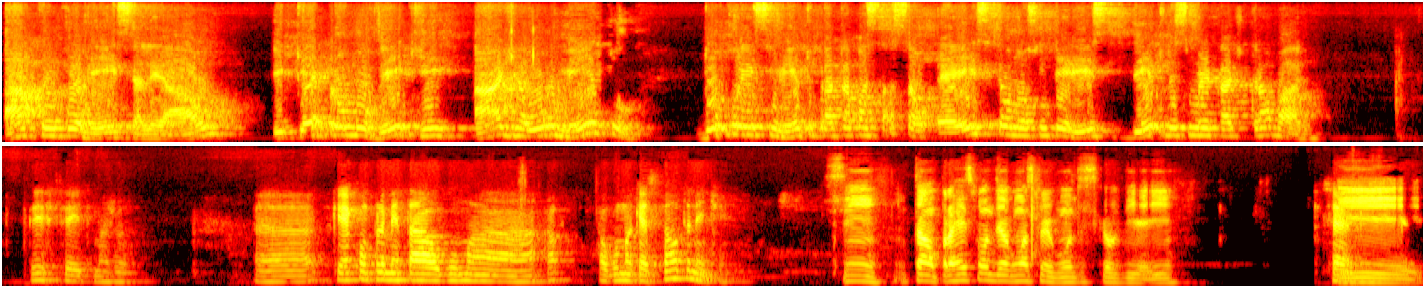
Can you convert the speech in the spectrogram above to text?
a concorrência leal e quer promover que haja um aumento do conhecimento para capacitação. É esse que é o nosso interesse dentro desse mercado de trabalho. Perfeito, Major. Uh, quer complementar alguma, alguma questão, Tenente? Sim, então, para responder algumas perguntas que eu vi aí, e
